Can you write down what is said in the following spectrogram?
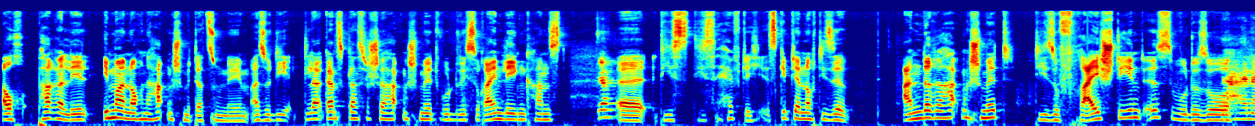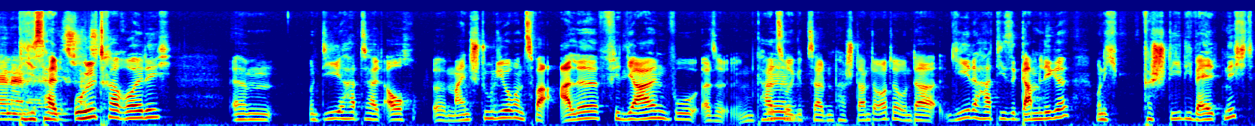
auch parallel immer noch eine Hackenschmidt dazu nehmen. Also die kla ganz klassische Hackenschmidt, wo du dich so reinlegen kannst, Ja. äh, die, ist, die ist heftig. Es gibt ja noch diese andere Hackenschmidt, die so freistehend ist, wo du so nein, nein, nein. die ist halt scheiße. ultra räudig. Ähm, und die hat halt auch äh, mein Studio und zwar alle Filialen, wo, also in Karlsruhe Mhm. gibt es halt ein paar Standorte und da jeder hat diese gammlige und ich verstehe die Welt nicht,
